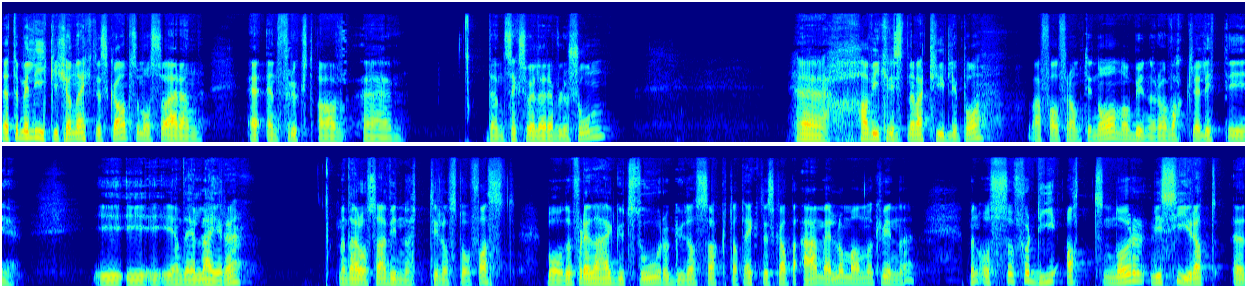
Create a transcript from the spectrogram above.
Dette med likekjønna ekteskap, som også er en, en frukt av eh, den seksuelle revolusjonen, eh, har vi kristne vært tydelige på, i hvert fall fram til nå. Nå begynner det å vakle litt i, i, i, i en del leire. Men der også er vi nødt til å stå fast. Både fordi det er Guds ord, og Gud har sagt at ekteskapet er mellom mann og kvinne. Men også fordi at når vi sier at uh,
